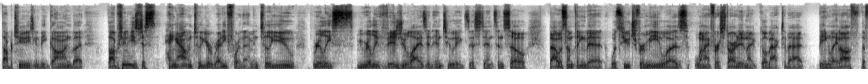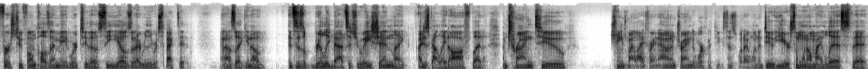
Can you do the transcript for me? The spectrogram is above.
the opportunity is going to be gone. But the opportunities just hang out until you're ready for them, until you really, you really visualize it into existence. And so that was something that was huge for me was when I first started, and I go back to that being laid off, the first two phone calls I made were to those CEOs that I really respected. And I was like, you know, this is a really bad situation. Like I just got laid off, but I'm trying to change my life right now and I'm trying to work with you because this is what I want to do. You're someone on my list that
